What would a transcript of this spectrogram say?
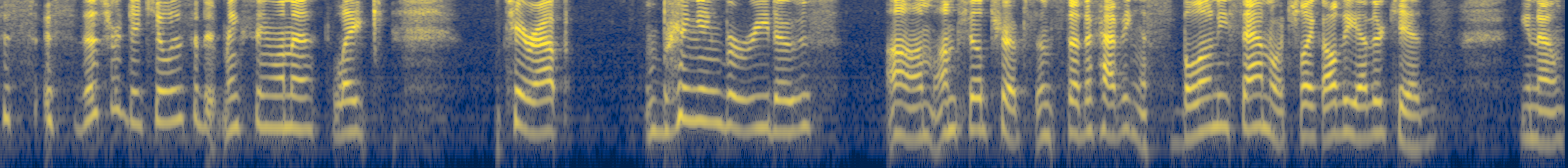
This is this ridiculous, and it makes me want to like tear up. bringing burritos um, on field trips instead of having a bologna sandwich like all the other kids, you know,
